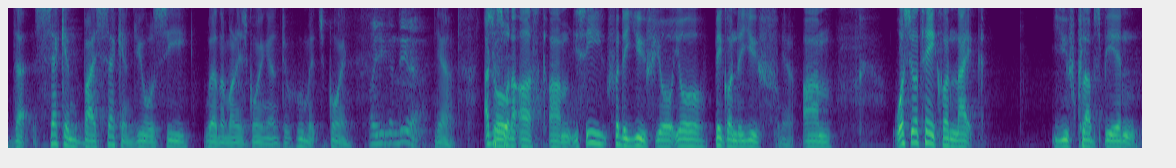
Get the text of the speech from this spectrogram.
that second by second you will see where the money is going and to whom it's going. Oh, you can do that. Yeah. I just want to ask. Um, you see, for the youth, you're you're big on the youth. Yeah. Um, what's your take on like youth clubs being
